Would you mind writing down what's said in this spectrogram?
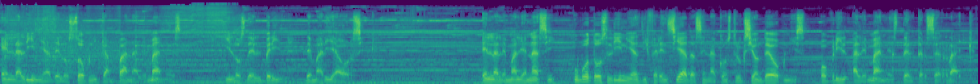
en la línea de los ovni campana alemanes y los del Brill de María Orsic. En la Alemania nazi hubo dos líneas diferenciadas en la construcción de ovnis o Brill alemanes del Tercer Reich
